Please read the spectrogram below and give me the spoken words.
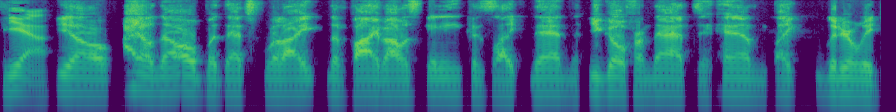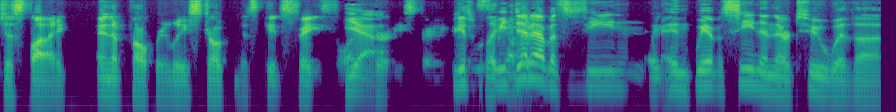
Yeah, You know, I don't know, but that's what I the vibe I was getting because like then you go from that to him like literally just like inappropriately stroking this kid's face like Yeah. 30 straight. because like, we I'm did like, have a scene, and we have a scene in there too with uh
